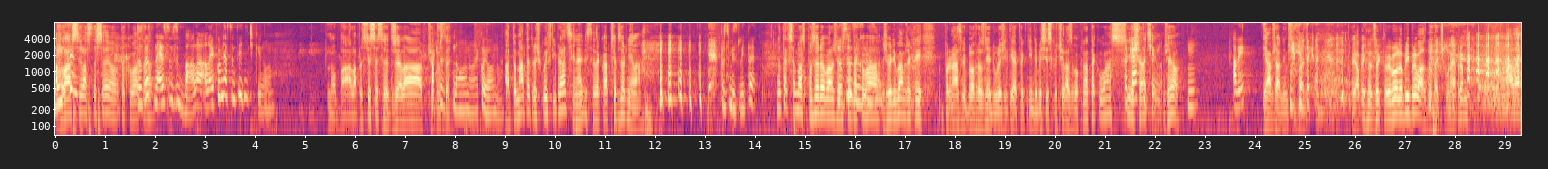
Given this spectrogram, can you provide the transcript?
Nejsem, hlásila jste se, jo, taková to ta... zase ne, já jsem se bála, ale jako měla jsem ty jedničky, no. No bála, prostě jste se dřela, a Pak všechno se, jste... no, no, jako jo, no. A to máte trošku i v té práci, ne? Vy jste taková převzorněla. Proč myslíte? No tak jsem vás pozoroval, že No, jste taková, že kdyby vám řekli, pro nás by bylo hrozně důležitý a efektní, kdyby si skočila z okna, tak u vás Tak je šance, no. že jo? A vy? Já v žádném případě. Já bych neřekl, to by bylo dobrý pro vás, blbečku, ne pro mě. Ale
